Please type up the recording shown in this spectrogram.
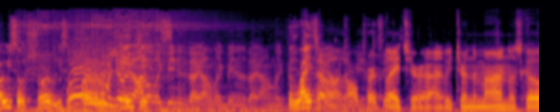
Why are we so short? We so Ooh, fucking yo, yo, I don't like being in the back. I don't like being in the back. I don't like. The in lights back. are on, like all being the perfect. Lights are on. We turn them on. Let's go.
